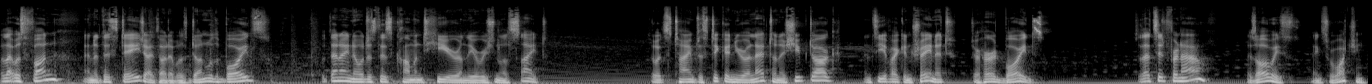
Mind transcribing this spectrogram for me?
Well, that was fun, and at this stage I thought I was done with the Boids, but then I noticed this comment here on the original site. So it's time to stick a neural net on a sheepdog and see if I can train it to herd Boids. So that's it for now. As always, thanks for watching.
